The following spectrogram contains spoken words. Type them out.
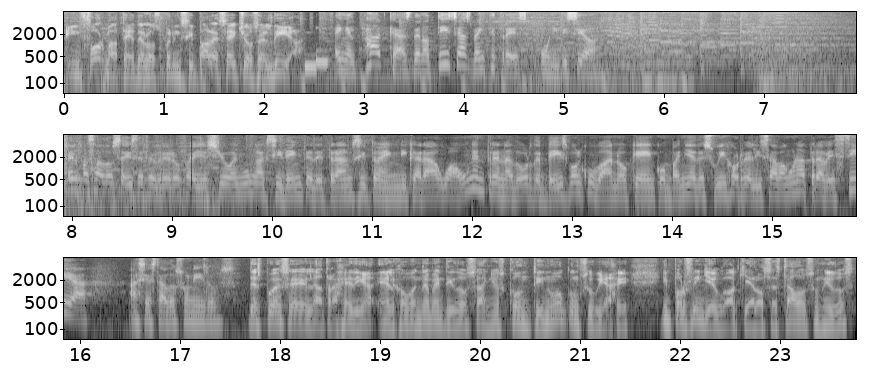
Infórmate de los principales hechos del día en el podcast de Noticias 23 Univisión. El pasado 6 de febrero falleció en un accidente de tránsito en Nicaragua un entrenador de béisbol cubano que en compañía de su hijo realizaban una travesía hacia Estados Unidos. Después de la tragedia, el joven de 22 años continuó con su viaje y por fin llegó aquí a los Estados Unidos.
